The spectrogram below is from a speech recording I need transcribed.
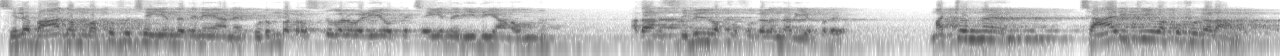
ചില ഭാഗം വഖഫ് ചെയ്യുന്നതിനെയാണ് കുടുംബ ട്രസ്റ്റുകൾ വഴിയൊക്കെ ചെയ്യുന്ന രീതിയാണ് ഒന്ന്. അതാണ് സിവിൽ വഖഫുകൾ എന്നറിയപ്പെടുക. മറ്റൊന്ന് ചാരിറ്റി വഖഫുകളാണ്.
